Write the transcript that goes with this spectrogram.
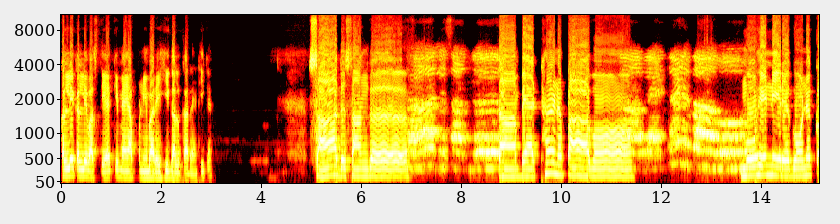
ਕੱਲੇ ਕੱਲੇ ਵਾਸਤੇ ਹੈ ਕਿ ਮੈਂ ਆਪਣੇ ਬਾਰੇ ਹੀ ਗੱਲ ਕਰ ਰਿਹਾ ਠੀਕ ਹੈ ਸਾਧ ਸੰਗ ਸਾਧ ਸੰਗ ਤਾਂ ਬੈਠਣ ਪਾਵੋ। ਮੋਹਿ ਨਿਰਗੁਣ ਕੋ।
